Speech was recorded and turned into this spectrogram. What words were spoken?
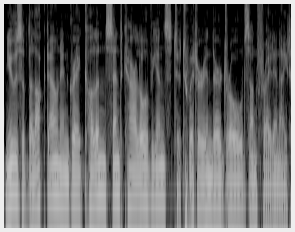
News of the lockdown in Graiguecullen sent Carlovians to Twitter in their droves on Friday night.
